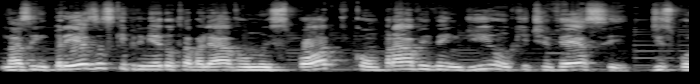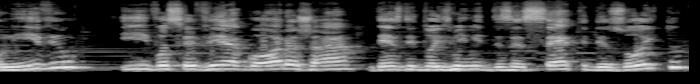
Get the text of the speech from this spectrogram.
nas empresas que primeiro trabalhavam no spot, compravam e vendiam o que tivesse disponível, e você vê agora já desde 2017, 2018,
